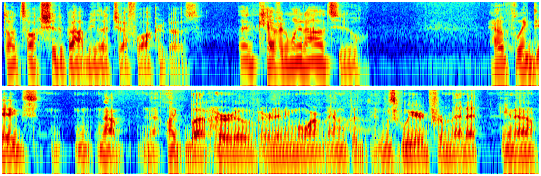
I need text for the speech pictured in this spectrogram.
don't talk shit about me like Jeff Walker does. And Kevin went on to. Hopefully, Diggs not not like butt hurt over it anymore, man. But it was weird for a minute, you know.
